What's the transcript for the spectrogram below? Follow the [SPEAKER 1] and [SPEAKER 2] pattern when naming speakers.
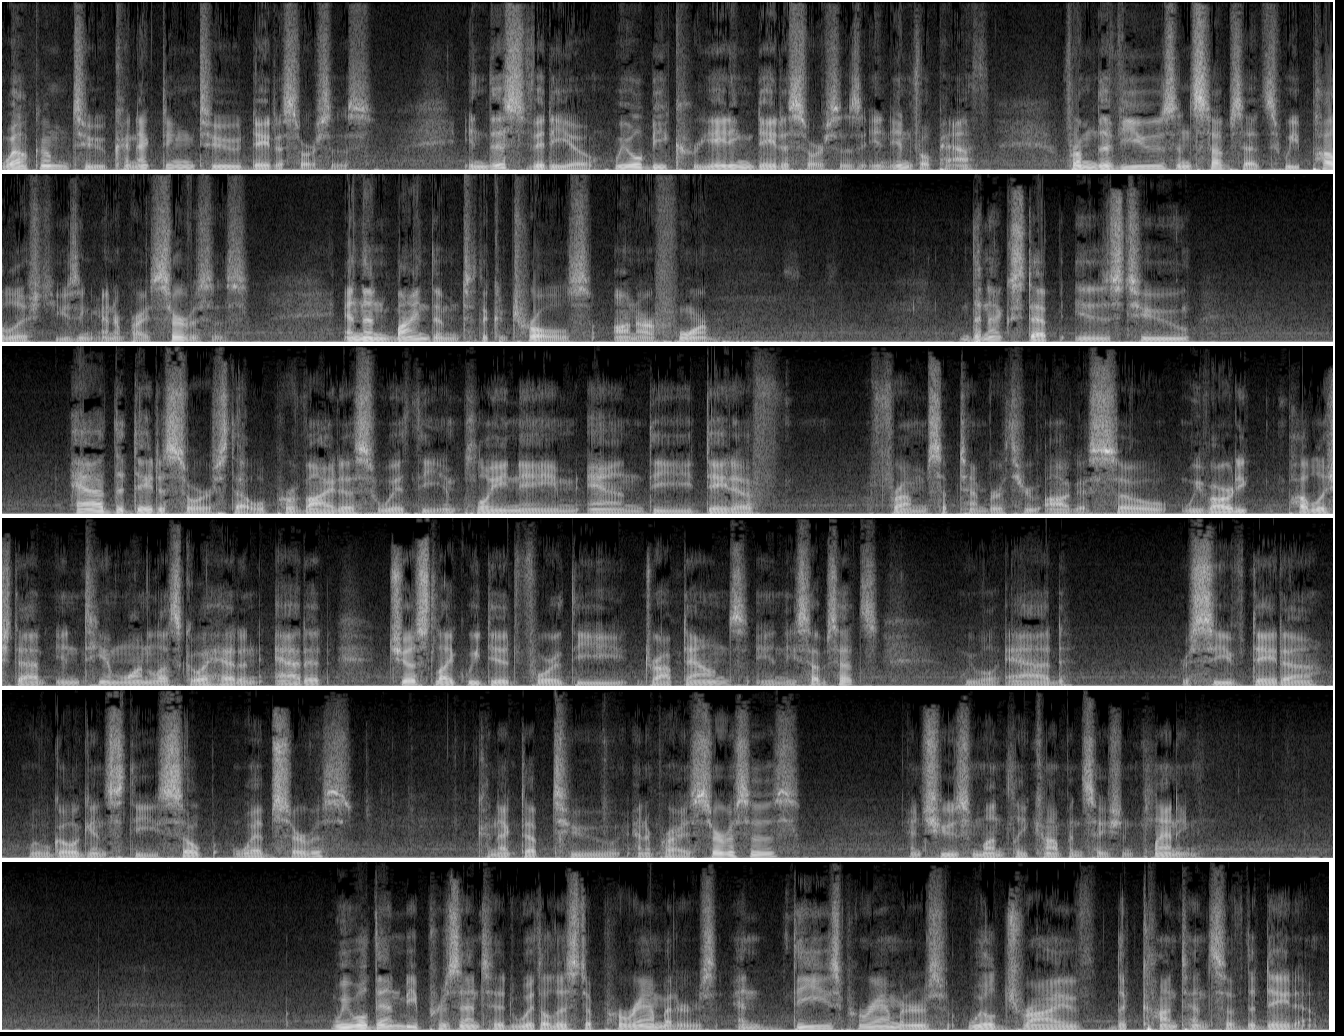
[SPEAKER 1] Welcome to Connecting to Data Sources. In this video, we will be creating data sources in InfoPath from the views and subsets we published using Enterprise Services, and then bind them to the controls on our form. The next step is to add the data source that will provide us with the employee name and the data from September through August. So we've already published that in TM1. Let's go ahead and add it just like we did for the drop downs in the subsets. We will add receive data. We will go against the SOAP web service, connect up to enterprise services, and choose monthly compensation planning. We will then be presented with a list of parameters, and these parameters will drive the contents of the data.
